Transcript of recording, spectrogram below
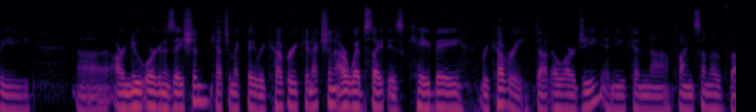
the uh, our new organization, Kachemak Bay Recovery Connection. Our website is kbayrecovery.org, and you can uh, find some of uh,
